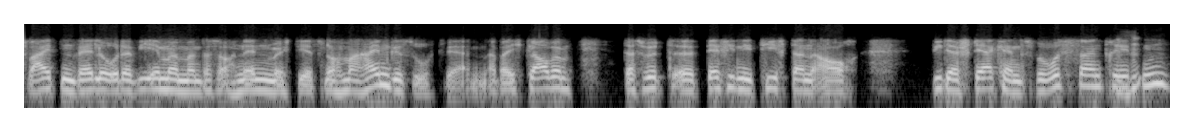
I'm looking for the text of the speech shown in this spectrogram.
zweiten Welle oder wie immer man das auch nennen möchte, jetzt nochmal heimgesucht werden. Aber ich glaube, das wird äh, definitiv dann auch wieder stärker ins Bewusstsein treten mhm.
